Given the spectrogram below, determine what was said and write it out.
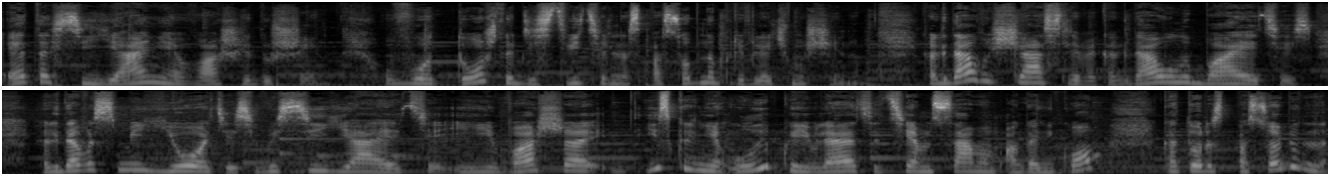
Это сияние вашей души. Вот то, что действительно способно привлечь мужчину. Когда вы счастливы, когда улыбаетесь, когда вы смеетесь, вы сияете, и ваша искренняя улыбка является тем самым огоньком, который способен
